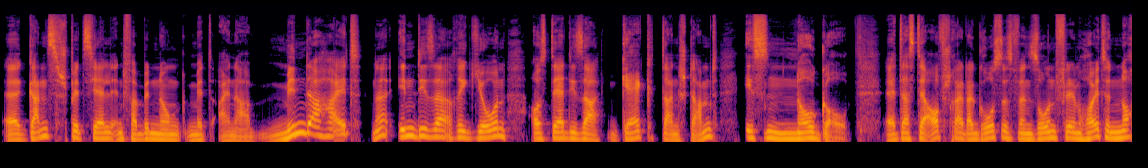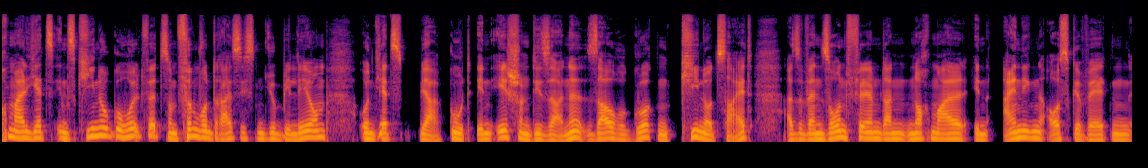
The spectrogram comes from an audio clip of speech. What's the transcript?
äh, ganz speziell in Verbindung mit einer Minderheit ne, in dieser Region, aus der dieser Gag dann stammt, ist ein No-Go. Äh, dass der Aufschrei da groß ist, wenn so ein Film heute nochmal jetzt ins Kino geholt wird zum 35. Jubiläum und jetzt, ja gut, in eh schon dieser ne, saure Gurken-Kinozeit. Also wenn so ein Film dann nochmal in einigen Ausgaben ausgewählten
